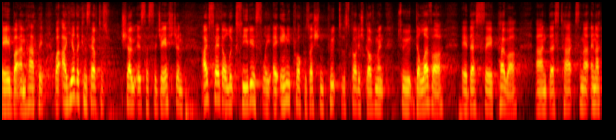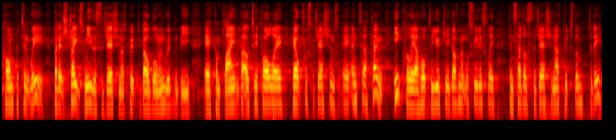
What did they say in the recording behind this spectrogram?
uh, but I'm happy. Well, I hear the Conservatives shout it's a suggestion. I've said I'll look seriously at any proposition put to the Scottish Government to deliver uh, this uh, power and this tax in a, in a competent way. But it strikes me the suggestion as put to Bill Bowman wouldn't be uh, compliant, but I'll take all uh, helpful suggestions uh, into account. Equally, I hope the UK Government will seriously consider the suggestion I've put to them today.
